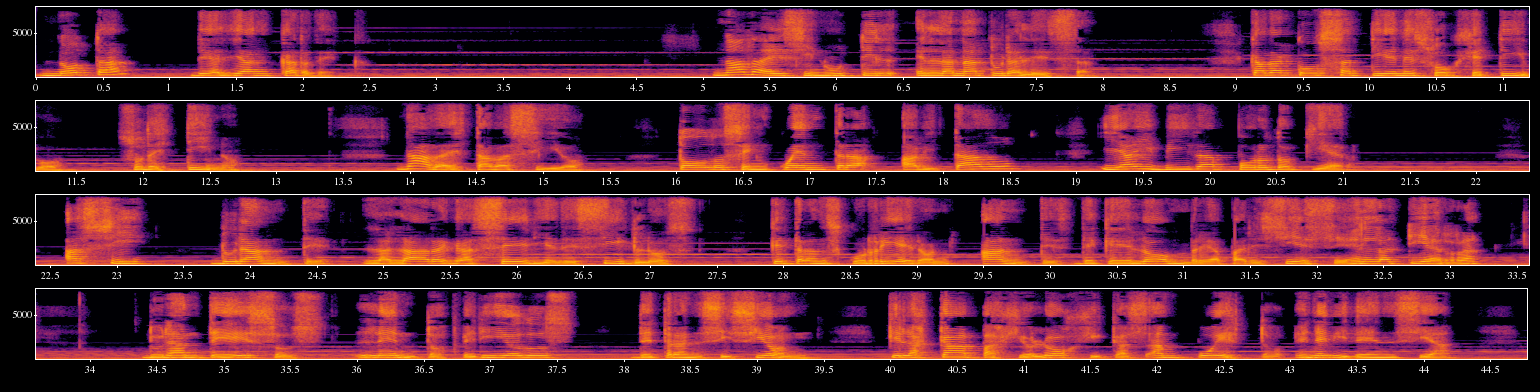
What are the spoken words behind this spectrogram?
Nota de Allan Kardec. Nada es inútil en la naturaleza. Cada cosa tiene su objetivo, su destino. Nada está vacío. Todo se encuentra habitado y hay vida por doquier. Así, durante la larga serie de siglos que transcurrieron antes de que el hombre apareciese en la tierra, durante esos lentos periodos de transición que las capas geológicas han puesto en evidencia,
